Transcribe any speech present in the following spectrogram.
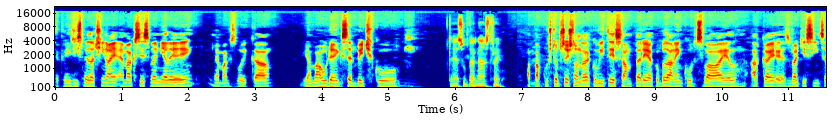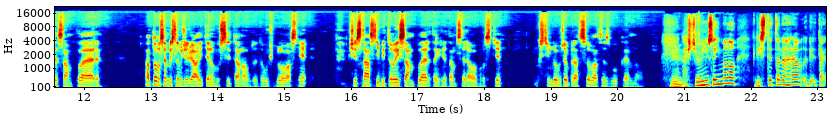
Tak nejdřív jsme začínali, Emaxy jsme měli, Emax 2, Yamaha DX7, To je super nástroj. a pak už to přešlo na takový ty samplery, jako byl Anen Kurzweil, Akai S2000 sampler. A tom si myslím, že dělal i ten no, protože to už bylo vlastně 16-bitový sampler, takže tam se dalo prostě s tím dobře pracovat se zvukem. No. A ještě mě zajímalo, když jste to nahrál, tak,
